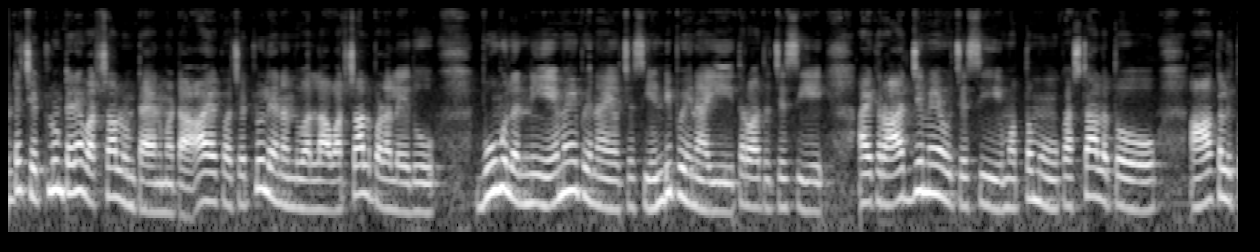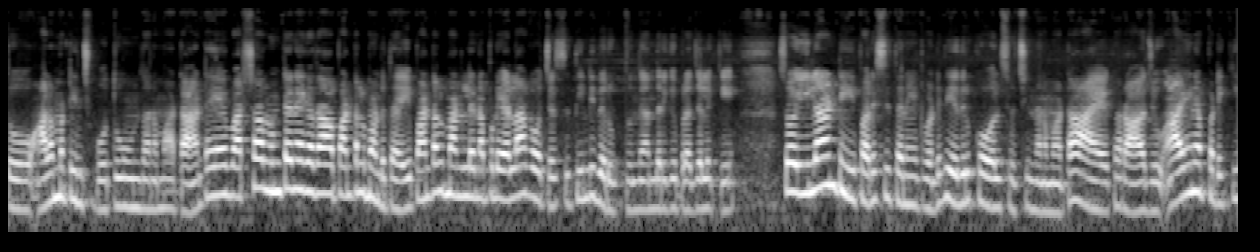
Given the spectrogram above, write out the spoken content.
అంటే చెట్లు ఉంటేనే వర్షాలు ఉంటాయన్నమాట ఆ యొక్క చెట్లు లేనందువల్ల వర్షాలు పడలేదు. భూములన్నీ ఏమైపోయినాయి? వచ్చేసి ఎండిపోయినాయి. తర్వాత వచ్చేసి ఆ యొక్క రాజ్యమే వచ్చేసి మొత్తము కష్టాలతో ఆకలితో అలమటించిపోతూ ఉందన్నమాట. అంటే వర్షాలు ఉంటేనే కదా పంటలు పండుతాయి. పంటలు పండలేనప్పుడు ఎలాగ వచ్చేసి తిండి దొరుకుతుంది అందరికీ ప్రజలకి. సో ఇలాంటి పరిస్థితి అనేటువంటిది ఎదుర్కోవాల్సి వచ్చిందనమాట ఆ యొక్క రాజు. అయినప్పటికీ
